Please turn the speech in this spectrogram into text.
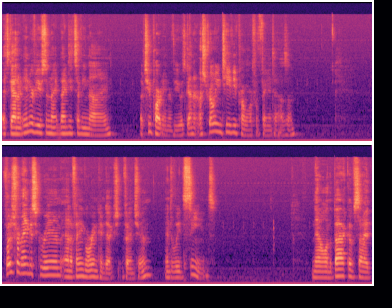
It's got an interview from 1979, a two-part interview. It's got an Australian TV promo for Phantasm. Footage from Angus Scrimm at a Fangorian convention and deleted scenes. Now on the back of side,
